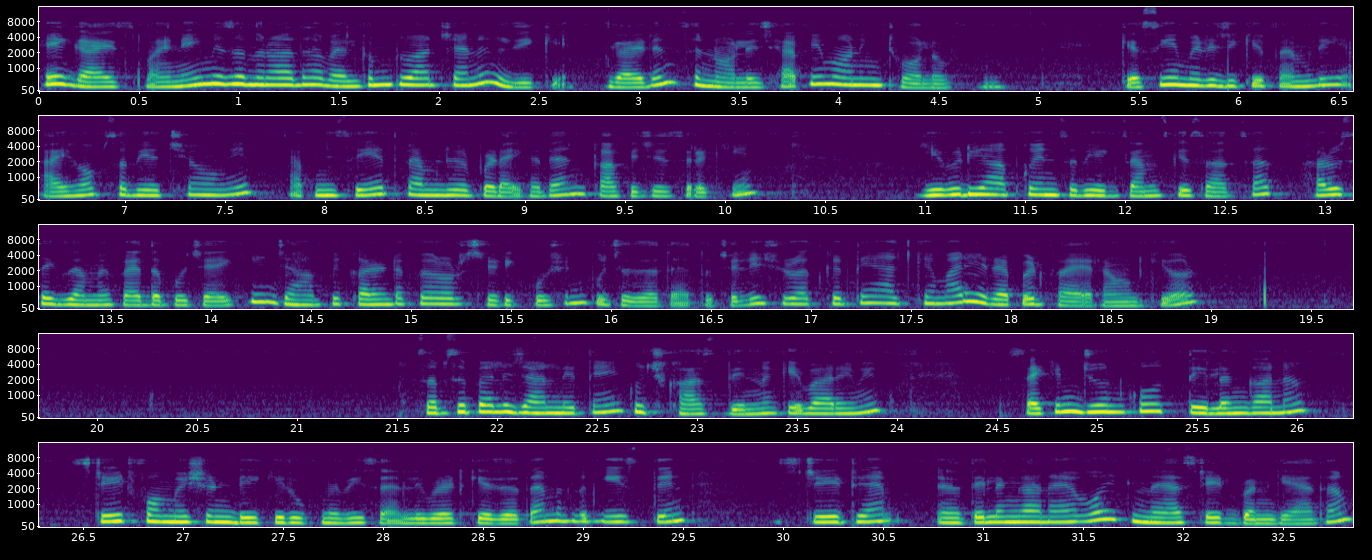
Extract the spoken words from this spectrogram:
Hey guys, my name is Anuradha. Welcome to our channel GK Guidance and Knowledge. Happy morning to all of you. कैसी है मेरी GK family I hope सभी अच्छे होंगे। अपनी सेहत फैमिली और पढ़ाई का ध्यान काफ़ी अच्छे से रखिए। ये वीडियो आपको इन सभी एग्ज़ाम्स के साथ साथ हर उस एग्ज़ाम में फ़ायदा पहुंचाएगी जहाँ पे करंट अफेयर और स्टेटिक क्वेश्चन पूछा जाता है। तो चलिए शुरुआत करते हैं आज के हमारे रैपिड फायर राउंड की ओर। सबसे पहले जान लेते हैं कुछ खास दिन के बारे में। सेकेंड जून को तेलंगाना स्टेट फॉर्मेशन डे के रूप में भी सेलिब्रेट किया जाता है। मतलब कि इस दिन स्टेट है तेलंगाना है, वो एक नया स्टेट बन गया था।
